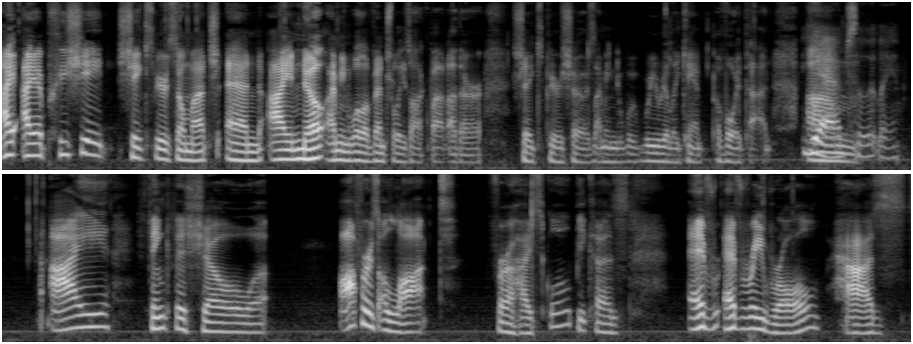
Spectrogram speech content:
I I appreciate Shakespeare so much and I know I mean we'll eventually talk about other Shakespeare shows. I mean we- we really can't avoid that. Yeah, Um, absolutely. I think this show offers a lot for a high school because every every role has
